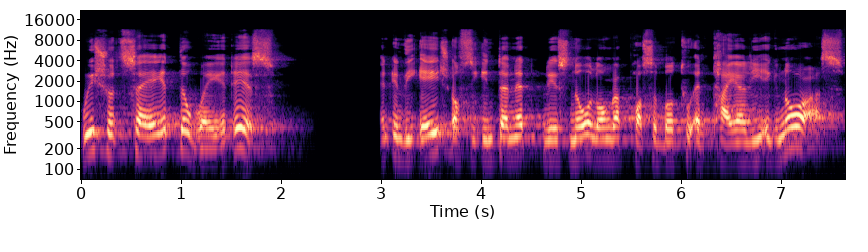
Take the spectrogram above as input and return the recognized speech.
we should say it the way it is. And in the age of the internet, it is no longer possible to entirely ignore us.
